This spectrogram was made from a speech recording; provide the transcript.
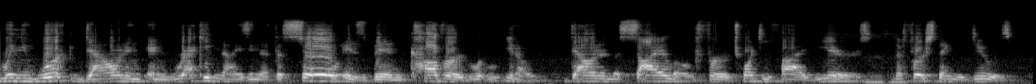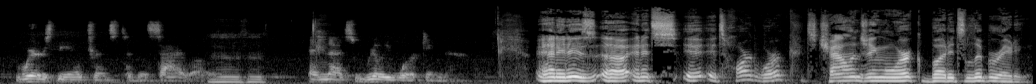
when you work down and, and recognizing that the soul has been covered, you know, down in the silo for 25 years, the first thing you do is where's the entrance to the silo? And that's really working there. And it is, uh, and it's it, it's hard work. It's challenging work, but it's liberating.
